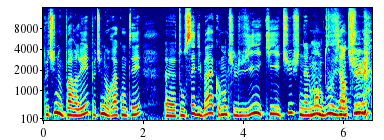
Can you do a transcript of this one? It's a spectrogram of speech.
peux-tu nous parler, peux-tu nous raconter euh, ton célibat, comment tu le vis, qui es-tu finalement, d'où viens-tu?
